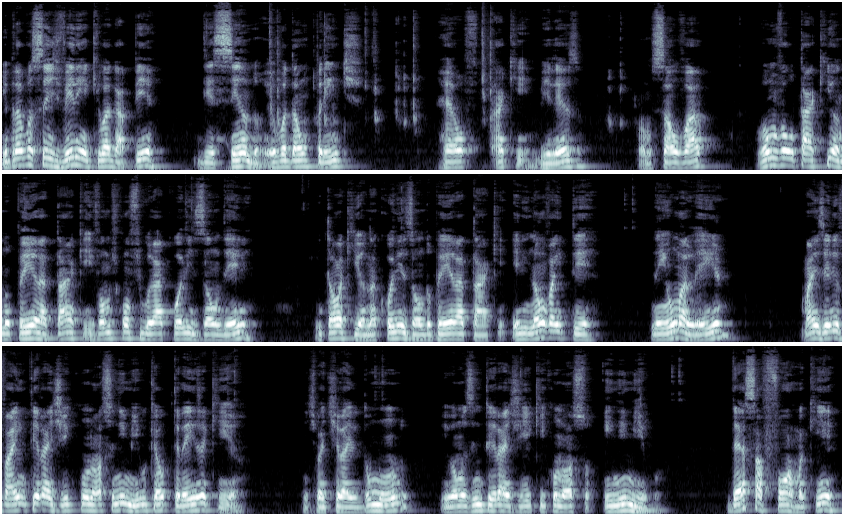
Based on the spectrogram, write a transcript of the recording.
E para vocês verem aqui o HP descendo, eu vou dar um print health aqui, beleza? Vamos salvar. Vamos voltar aqui ó, no player attack e vamos configurar a colisão dele. Então aqui ó, na colisão do player attack ele não vai ter nenhuma layer, mas ele vai interagir com o nosso inimigo que é o 3 aqui. Ó. A gente vai tirar ele do mundo e vamos interagir aqui com o nosso inimigo. Dessa forma aqui,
